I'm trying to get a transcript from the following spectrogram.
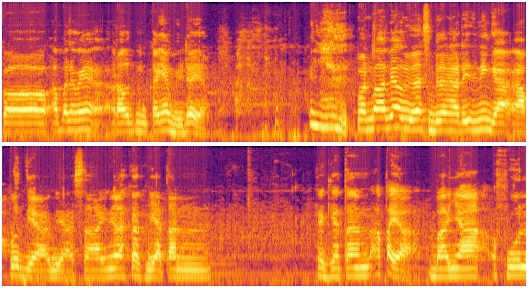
kok apa namanya raut mukanya beda ya? Mohon maaf ya udah 9 hari ini nggak upload ya biasa. Inilah kegiatan kegiatan apa ya? Banyak full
